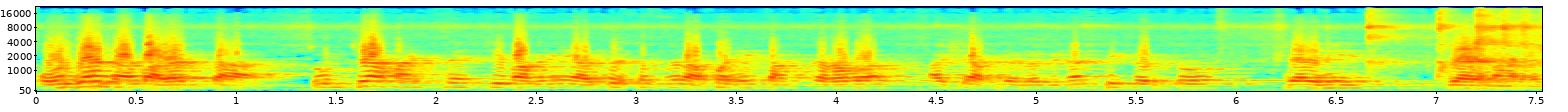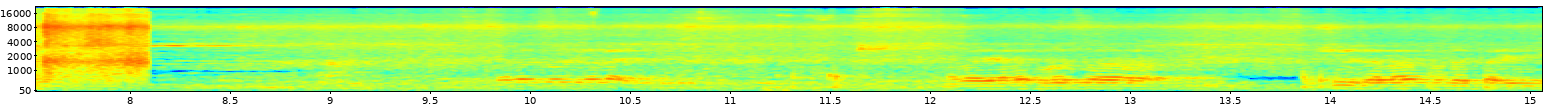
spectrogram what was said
ओझं न बाळगता तुमच्या माणसांची मागणी असं समजून आपण हे काम करावं अशी आपल्याला विनंती करतो. जय हिंद जय महाराष्ट्र. झालाय मला यायला थोडासा उशीर झाला थोडं काही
